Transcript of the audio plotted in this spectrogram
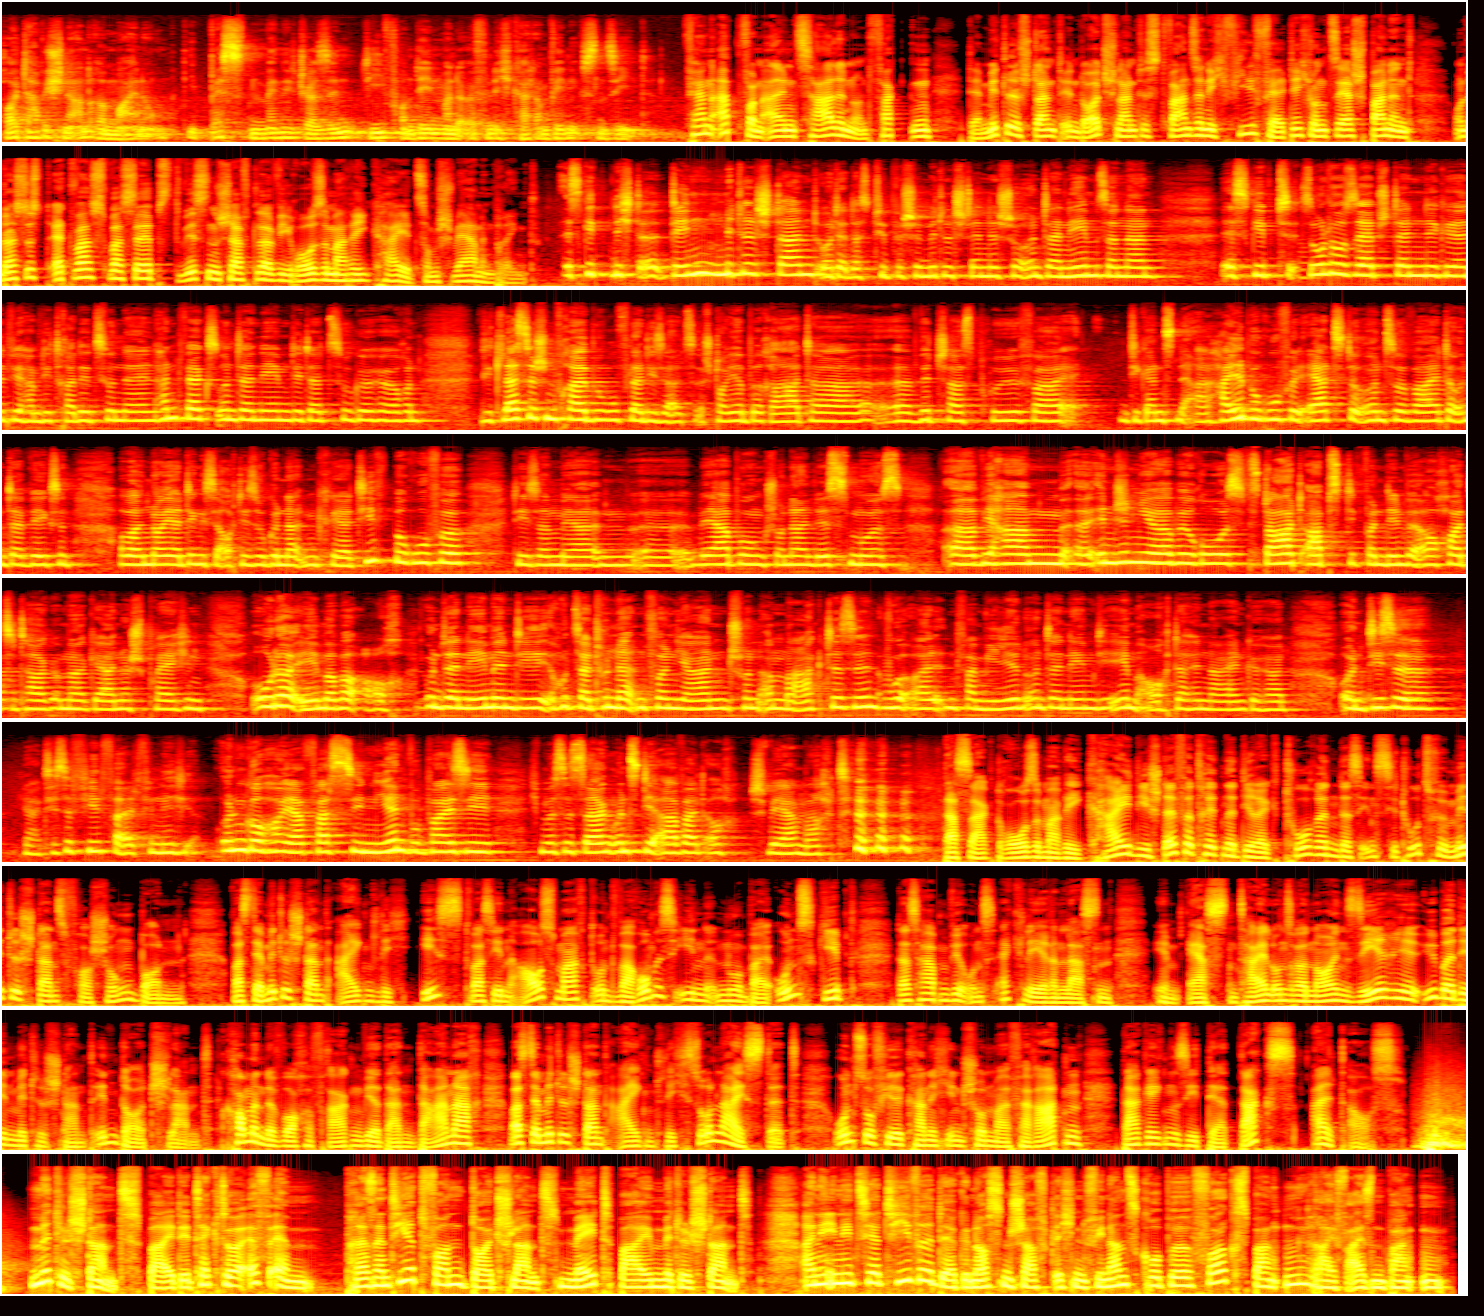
Heute habe ich eine andere Meinung. Die besten Manager sind die, von denen man der Öffentlichkeit am wenigsten sieht. Fernab von allen Zahlen und Fakten, der Mittelstand in Deutschland ist wahnsinnig vielfältig und sehr spannend. Und das ist etwas, was selbst Wissenschaftler wie Rosemarie Kai zum Schwärmen bringt. Es gibt nicht äh, den Mittelstand oder das typische mittelständische Unternehmen, sondern es gibt Solo-Selbstständige, wir haben die traditionellen Handwerksunternehmen, die dazugehören, die klassischen Freiberufler, die als Steuerberater, äh, Wirtschaftsprüfer, die ganzen Heilberufe, Ärzte und so weiter unterwegs sind, aber neuerdings ja auch die sogenannten Kreativberufe, die sind mehr in äh, Werbung, Journalismus. Äh, wir haben äh, Ingenieurbüros, Start-ups, von denen wir auch heutzutage immer gerne sprechen, oder eben aber auch Unternehmen, die seit Hunderten von Jahren schon am Markte sind, uralten Familienunternehmen, die eben auch da hineingehören. Und diese ja, diese Vielfalt finde ich ungeheuer faszinierend, wobei sie, ich muss es sagen, uns die Arbeit auch schwer macht. das sagt Rosemarie Kai, die stellvertretende Direktorin des Instituts für Mittelstandsforschung Bonn. Was der Mittelstand eigentlich ist, was ihn ausmacht und warum es ihn nur bei uns gibt, das haben wir uns erklären lassen im ersten Teil unserer neuen Serie über den Mittelstand in Deutschland. Kommende Woche fragen wir dann danach, was der Mittelstand eigentlich so leistet. Und so viel kann ich Ihnen schon mal verraten, dagegen sieht der DAX alt aus. Mittelstand bei Detektor FM. Präsentiert von Deutschland Made by Mittelstand. Eine Initiative der genossenschaftlichen Finanzgruppe Volksbanken Raiffeisenbanken.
